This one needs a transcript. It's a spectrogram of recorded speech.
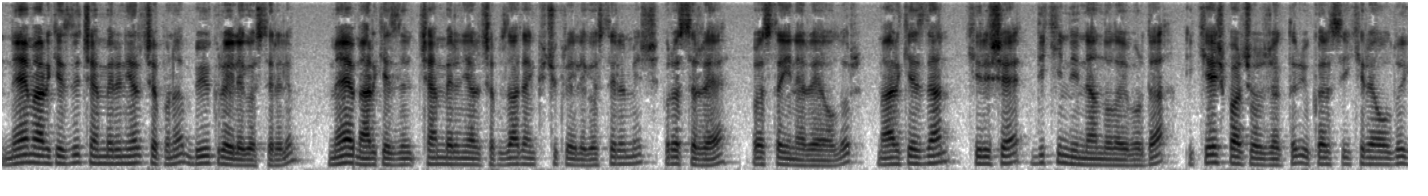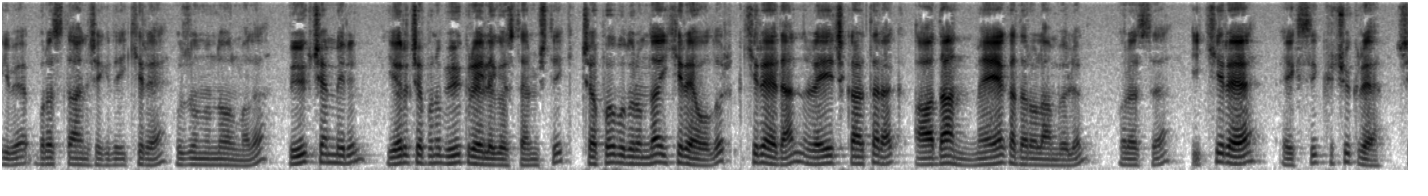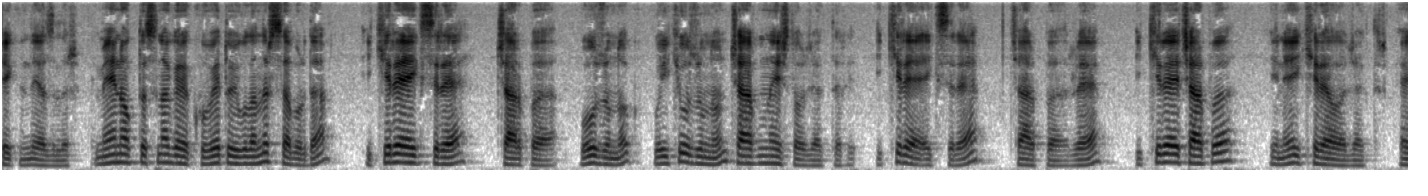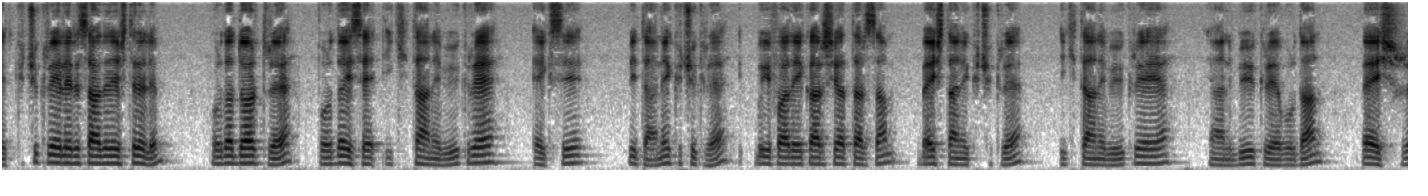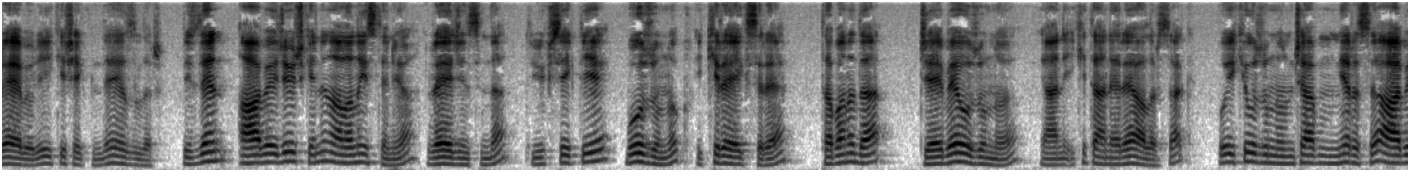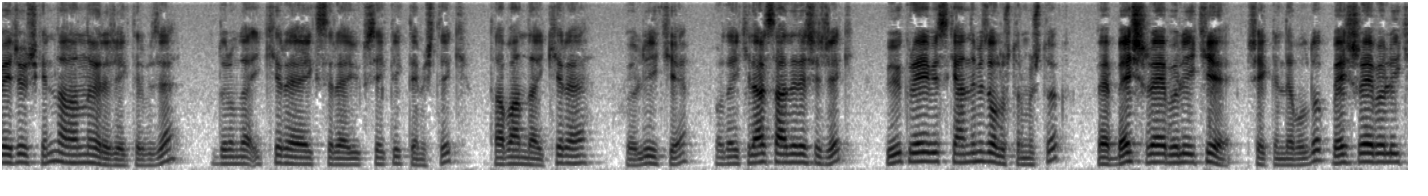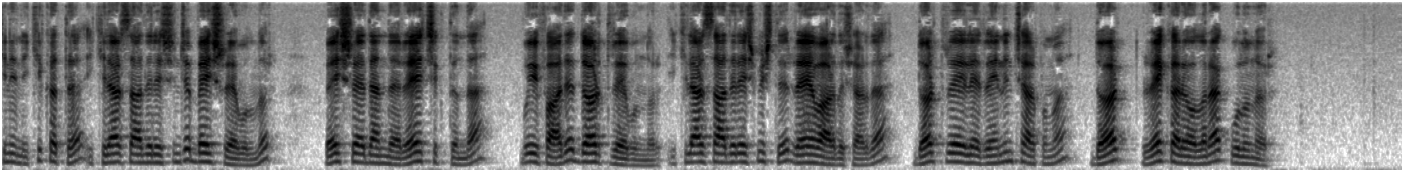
N merkezli çemberin yarıçapını büyük R ile gösterelim. M merkezli çemberin yarıçapı zaten küçük R ile gösterilmiş. Burası R. Burası da yine R olur. Merkezden kirişe dik indiğinden dolayı burada iki eş parça olacaktır. Yukarısı 2R olduğu gibi burası da aynı şekilde 2R uzunluğunda olmalı. Büyük çemberin yarı çapını büyük R ile göstermiştik. Çapı bu durumda 2R olur. 2R'den R'yi çıkartarak A'dan M'ye kadar olan bölüm burası 2R eksi küçük r şeklinde yazılır. M noktasına göre kuvvet uygulanırsa burada 2R eksi R çarpı bu uzunluk bu iki uzunluğun çarpımına eşit olacaktır. 2R eksi R çarpı R 2R çarpı yine 2R olacaktır. Evet küçük R'leri sadeleştirelim. Burada 4R burada ise 2 tane büyük R eksi bir tane küçük R. Bu ifadeyi karşıya atarsam 5 tane küçük R 2 tane büyük R'ye yani büyük R buradan 5 R bölü 2 şeklinde yazılır. Bizden ABC üçgeninin alanı isteniyor. R cinsinden. Yüksekliği bu uzunluk 2R eksi R. Tabanı da CB uzunluğu yani 2 tane R alırsak bu iki uzunluğun çarpımının yarısı ABC üçgeninin alanını verecektir bize. Bu durumda 2R eksi R yükseklik demiştik. Taban da 2R bölü 2. Burada ikiler sadeleşecek. Büyük R'yi biz kendimiz oluşturmuştuk. Ve 5R bölü 2 şeklinde bulduk. 5R bölü 2'nin 2 katı ikiler sadeleşince 5R bulunur. 5R'den de R çıktığında bu ifade 4R bulunur. İkiler sadeleşmiştir. R var dışarıda. 4R ile R'nin çarpımı 4R kare olarak bulunur.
